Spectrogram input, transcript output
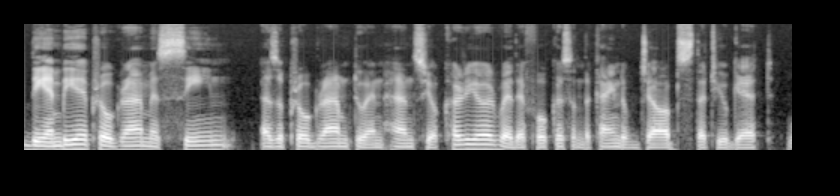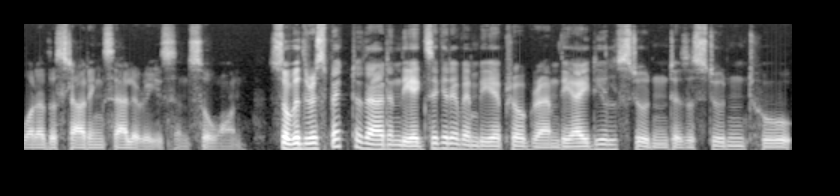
the MBA program is seen as a program to enhance your career, where they focus on the kind of jobs that you get, what are the starting salaries, and so on. So, with respect to that, in the executive MBA program, the ideal student is a student who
